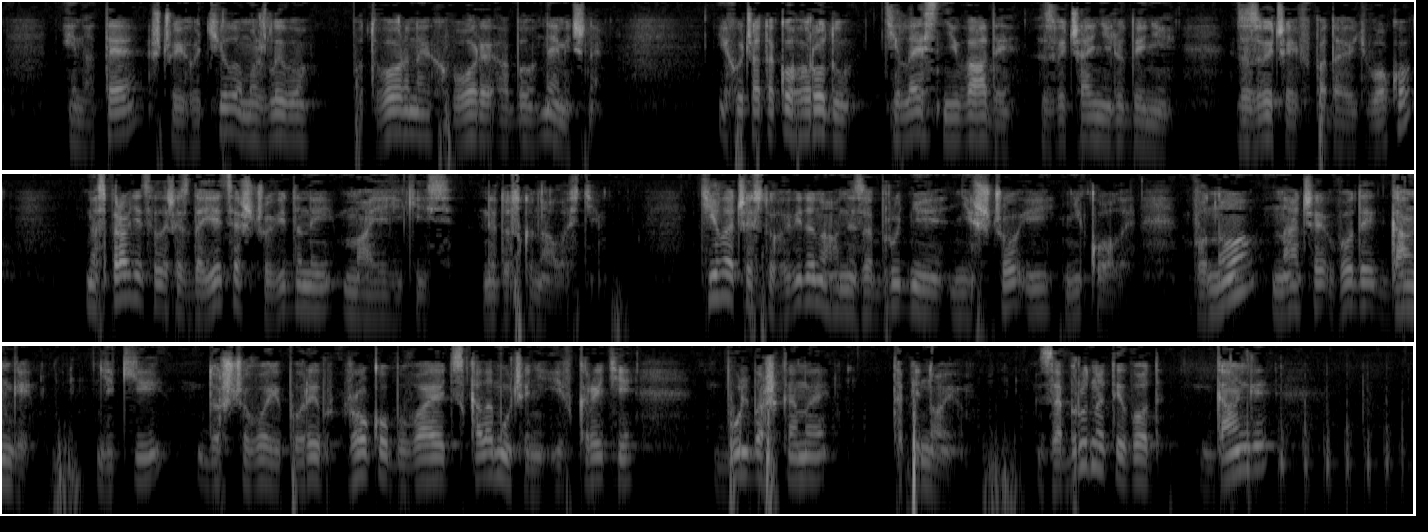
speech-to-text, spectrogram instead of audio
і на те, що його тіло, можливо, потворне, хворе або немічне. І хоча такого роду тілесні вади звичайній людині зазвичай впадають в око, насправді це лише здається, що відданий має якісь недосконалості. Тіла чистого відданого не забруднює ніщо і ніколи. Воно, наче води ганги, які дощової пори року бувають скаламучені і вкриті бульбашками та піною. Забруднити вод ганги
